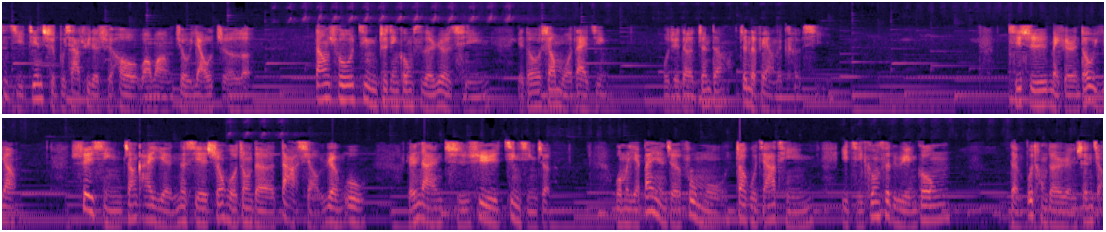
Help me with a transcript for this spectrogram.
自己坚持不下去的时候，往往就夭折了。当初进这间公司的热情也都消磨殆尽，我觉得真的真的非常的可惜。其实每个人都一样，睡醒张开眼，那些生活中的大小任务仍然持续进行着。我们也扮演着父母、照顾家庭以及公司的员工等不同的人生角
